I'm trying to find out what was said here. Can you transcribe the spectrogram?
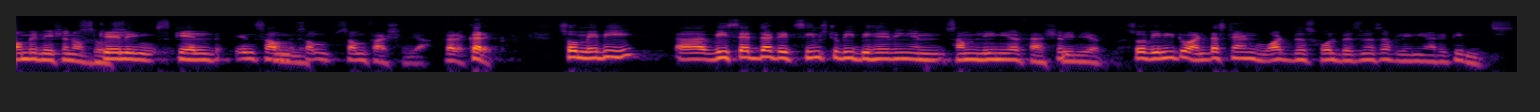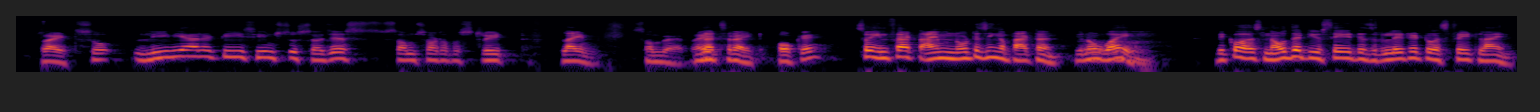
combination of Scaling those scaled In some some some fashion. Yeah. Correct. Correct. So maybe uh, we said that it seems to be behaving in some linear fashion. Linear. So we need to understand what this whole business of linearity means. Right. So linearity seems to suggest some sort of a straight line somewhere, right? That's right. okay. So in fact, I'm noticing a pattern. You know why? Because now that you say it is related to a straight line,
